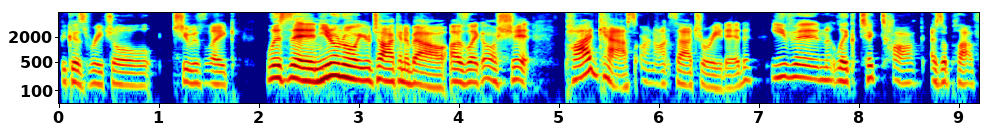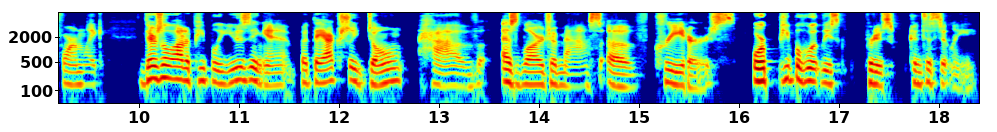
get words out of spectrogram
Because Rachel, she was like, listen, you don't know what you're talking about. I was like, oh shit. Podcasts are not saturated. Even like TikTok as a platform, like there's a lot of people using it, but they actually don't have as large a mass of creators or people who at least produce consistently.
